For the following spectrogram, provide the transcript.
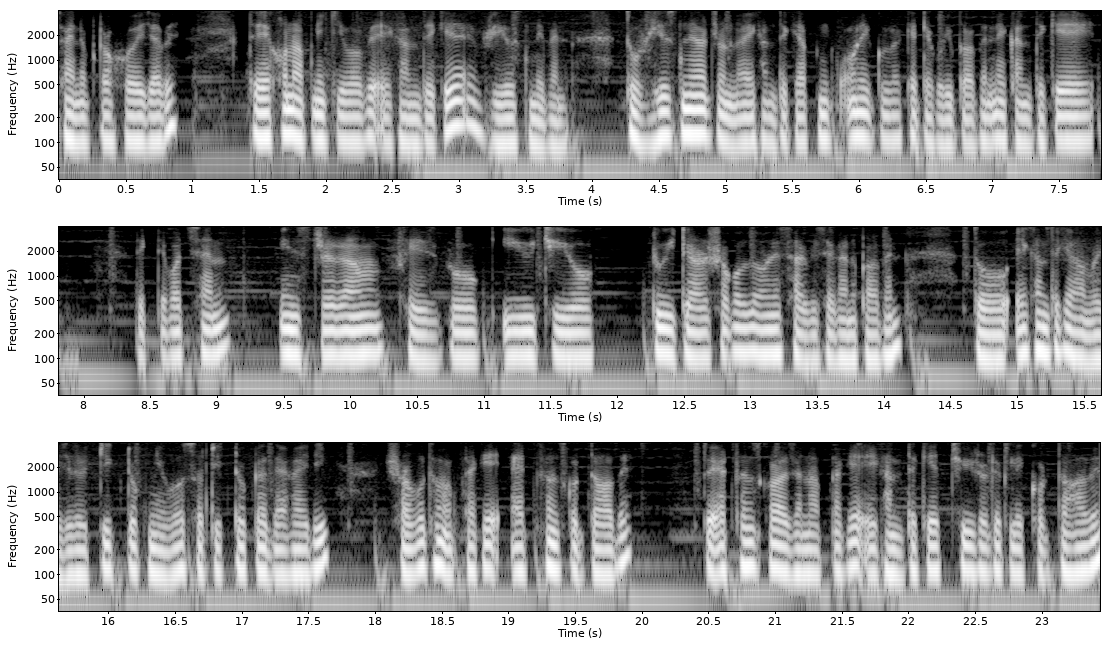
সাইন আপটা হয়ে যাবে। তো এখন আপনি কীভাবে এখান থেকে ভিউজ নেবেন? তো ভিউজ নেওয়ার জন্য এখান থেকে আপনি অনেকগুলো ক্যাটাগরি পাবেন। এখান থেকে দেখতে পাচ্ছেন ইনস্টাগ্রাম ফেসবুক ইউটিউব টুইটার সকল ধরনের সার্ভিস এখানে পাবেন। তো এখান থেকে আমরা যদি টিকটক নিব সো টিকটকটা দেখাই দিই। সর্বপ্রথম আপনাকে অ্যাডভান্স করতে হবে। তো অ্যাডভান্স করার জন্য আপনাকে এখান থেকে থ্রি ডটে ক্লিক করতে হবে।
